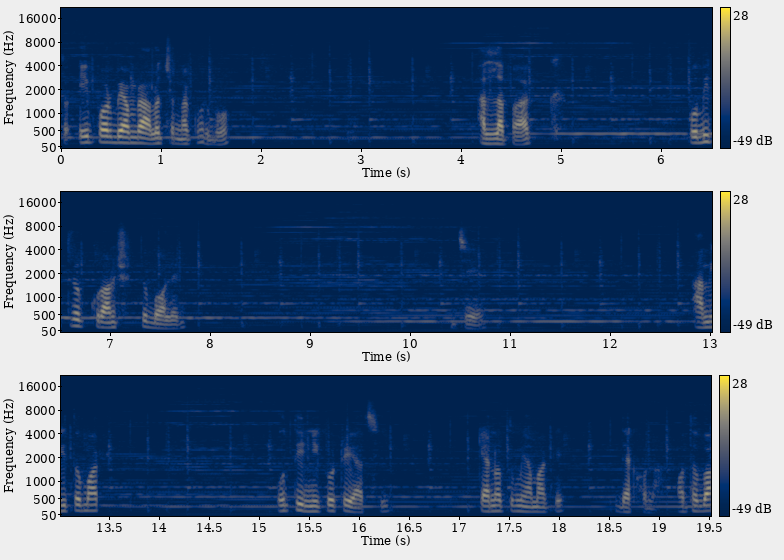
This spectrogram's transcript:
তো এই পর্বে আমরা আলোচনা করব আল্লাহ পাক পবিত্র কোরআন শরীফে বলেন যে আমি তোমার অতি নিকটে আছি। কেন তুমি আমাকে দেখো না? অথবা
